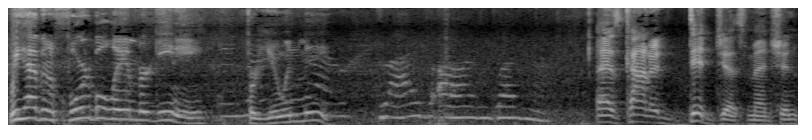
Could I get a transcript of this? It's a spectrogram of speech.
we have an affordable Lamborghini for you and me. Drive on Lugnut. as Connor did just mention,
